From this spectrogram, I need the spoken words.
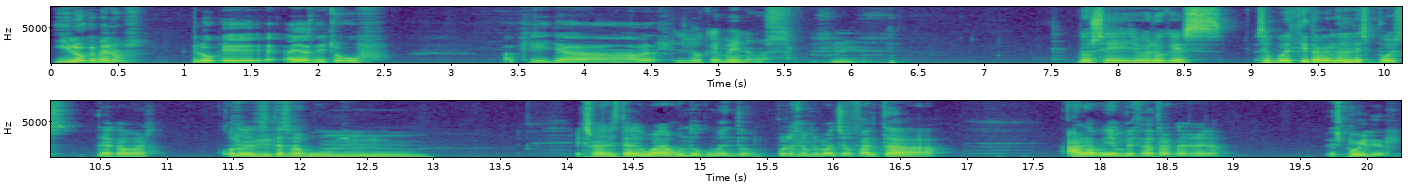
¿Y lo que menos? Lo que hayas dicho, uff, aquí ya, a ver. Lo que menos. Hmm. No sé, yo creo que es. Se puede decir también del después de acabar. Cuando Sí, necesitas algún. Eso, necesitar igual algún documento. Por ejemplo, me ha hecho falta. Ahora voy a empezar otra carrera. Spoiler.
